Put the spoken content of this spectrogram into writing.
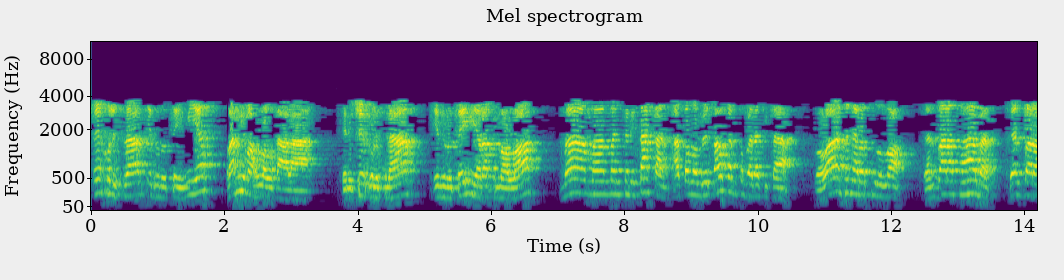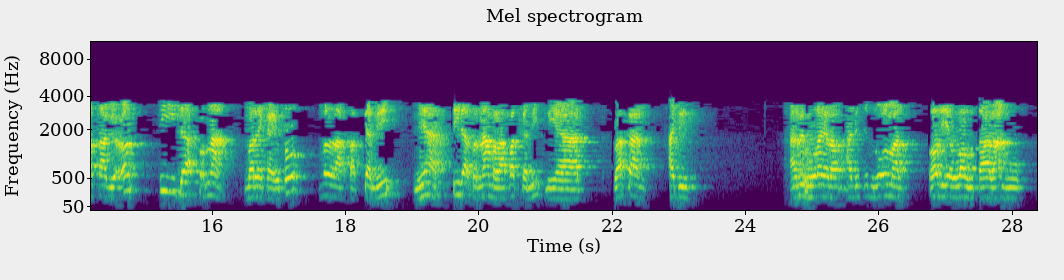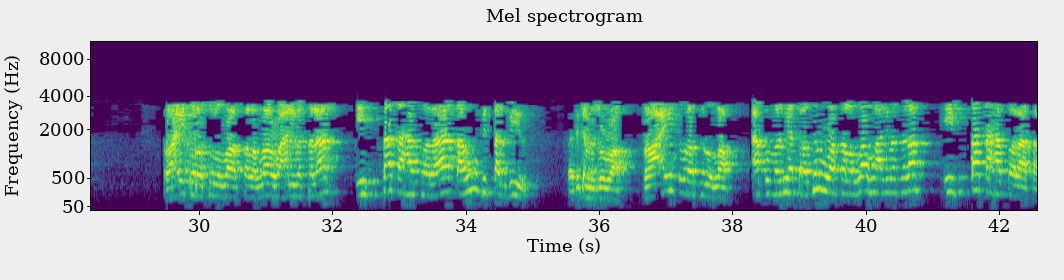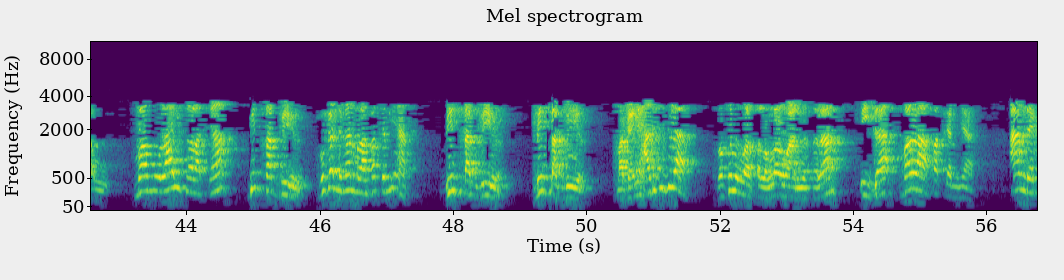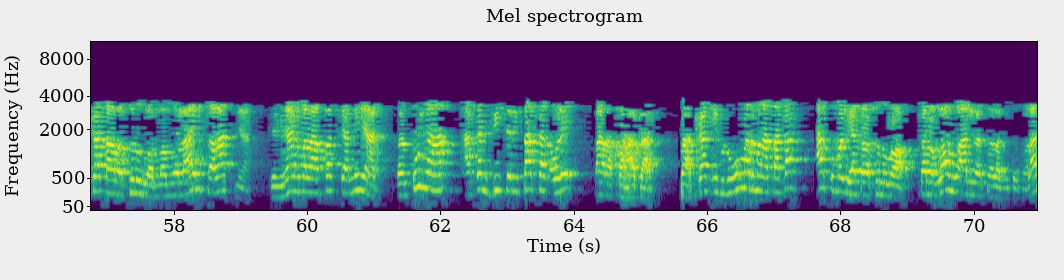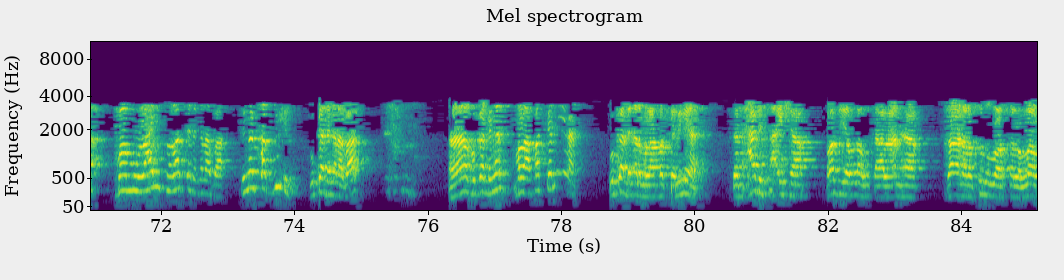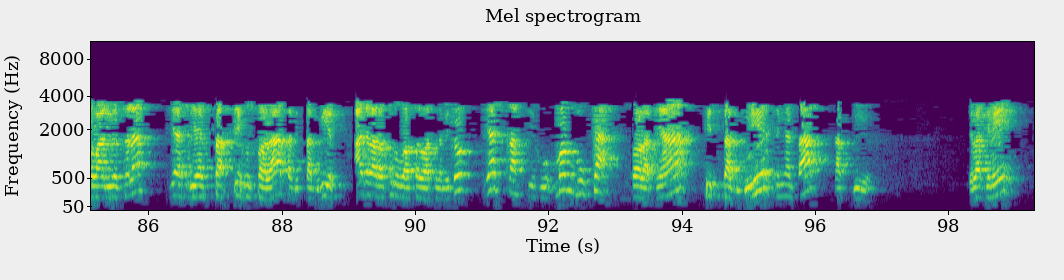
Syekhul Islam Ibnu Taimiyah rahimahullah taala. Jadi Syekhul Islam Ibnu Taimiyah rahimahullah menceritakan atau memberitahukan kepada kita bahwa Rasulullah dan para sahabat dan para tabi'un tidak pernah mereka itu melafazkan ni, niat, tidak pernah melafazkan ni, niat. Bahkan hadis Abu Hurairah, hadis Ibnu Umar radhiyallahu taala anhu, Ra'aitu Rasulullah sallallahu alaihi wasallam istataha salatahu bitakbir. Berarti kan Rasulullah. Ra'aitu Rasulullah. Aku melihat Rasulullah sallallahu alaihi wasallam istataha salatahu. Memulai salatnya bitakbir. Bukan dengan melafazkan niat. Bitakbir. Bitakbir. Maka ini hadis jelas. Rasulullah sallallahu alaihi wasallam tidak melafazkan niat. Andai kata Rasulullah memulai salatnya dengan melafazkan niat, tentunya akan diceritakan oleh para sahabat. Bahkan Ibnu Umar mengatakan, aku melihat Rasulullah Shallallahu Alaihi Wasallam itu salat, memulai salatnya dengan apa? Dengan takbir, bukan dengan apa? Ah, bukan dengan melafazkan niat, bukan dengan melafazkan niat. Dan hadis Aisyah radhiyallahu taala anha, karena Rasulullah Shallallahu Alaihi Wasallam yastaftihu salat takbir adalah Rasulullah SAW itu yastaftihu membuka salatnya takbir dengan tak takbir. Jelas ini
